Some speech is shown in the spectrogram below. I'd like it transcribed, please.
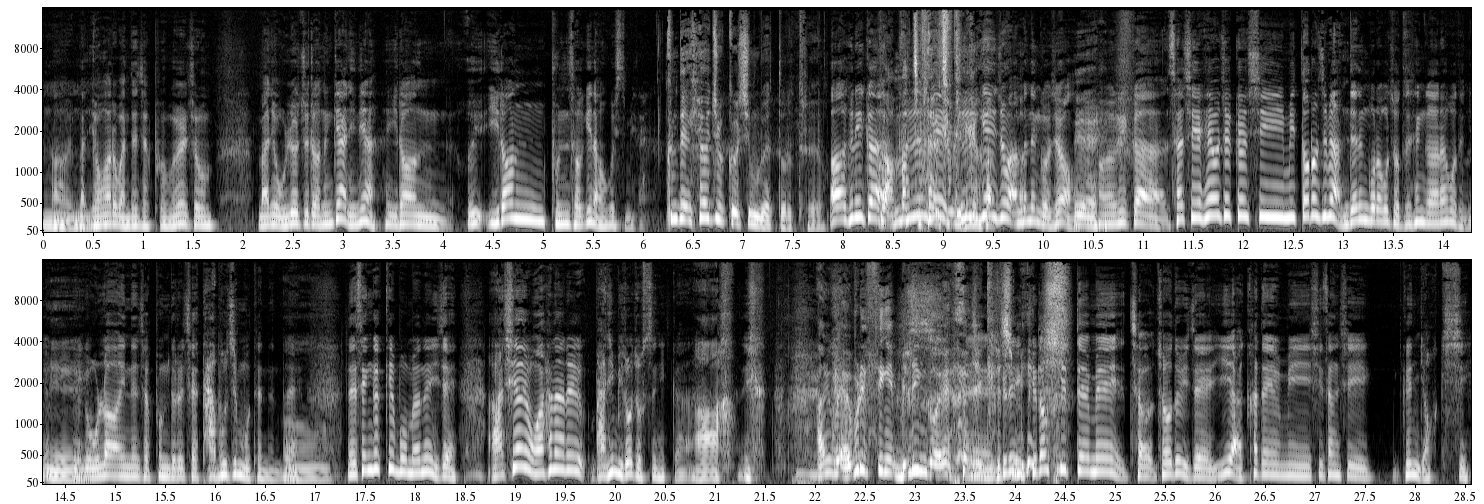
음. 어, 영화로 만든 작품을 좀 많이 올려주려는 게 아니냐 이런 이런 분석이 나오고 있습니다. 근데 헤어질 결심을 왜 떨어뜨려요? 아 그러니까 안 맞잖아요. 그게, 그게 좀 안 맞는 거죠. 예. 어, 그러니까 사실 헤어질 결심이 떨어지면 안 되는 거라고 저도 생각을 하거든요. 예. 여기 올라와 있는 작품들을 제가 다 보진 못했는데 어. 생각해 보면은 이제 아시아 영화 하나를 많이 밀어줬으니까. 아 아니 뭐 에브리띵에 밀린 거예요. 헤어질 네, 결심이 그렇기 때문에 저 저도 이제 이 아카데미 시상식 은 역시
